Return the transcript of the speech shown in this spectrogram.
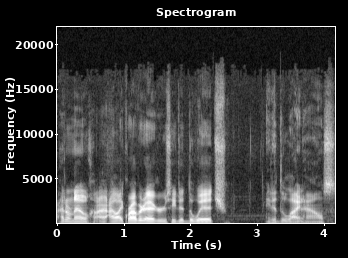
I don't know, I, I like Robert Eggers. He did The Witch, he did The Lighthouse.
